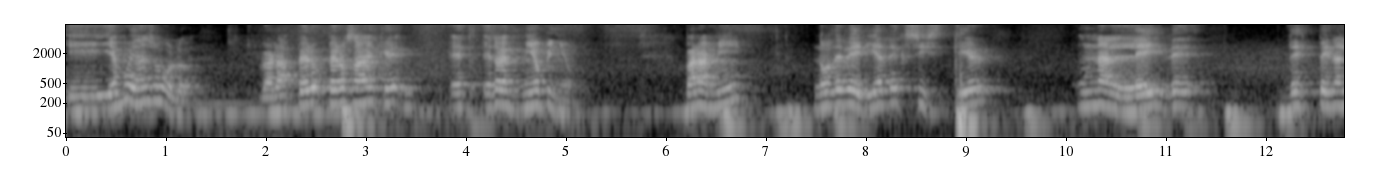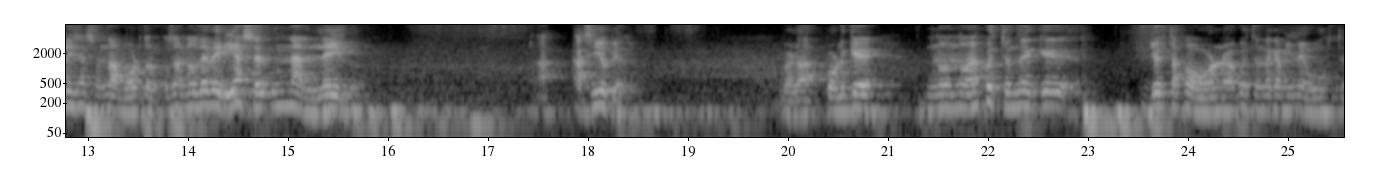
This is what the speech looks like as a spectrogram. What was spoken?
Y, y es muy denso, boludo. ¿Verdad? Pero, pero sabes que esto, es mi opinión. Para mí no debería de existir una ley de despenalización de aborto. O sea, no debería ser una ley. Así yo pienso. ¿Verdad? Porque no, no es cuestión de que yo esté a favor, no es cuestión de que a mí me guste.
